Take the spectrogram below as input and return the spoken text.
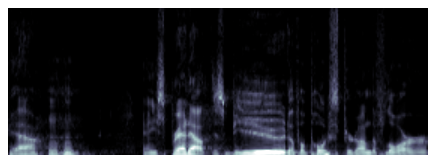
Yeah. Mm-hmm. And he spread out this beautiful poster on the floor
